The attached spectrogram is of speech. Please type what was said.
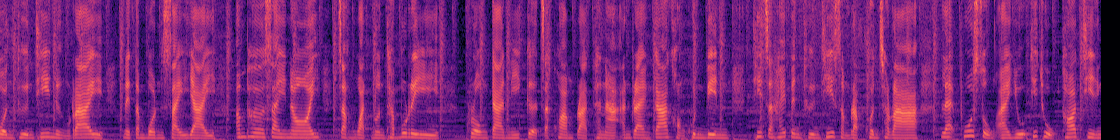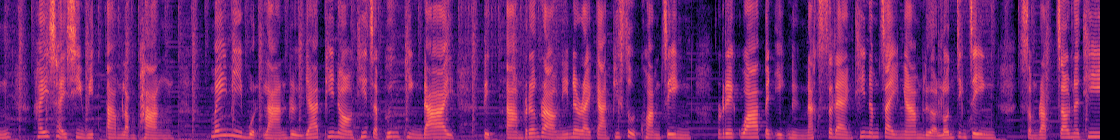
บนพื้นที่หนึ่งไร่ ในตำบลไซใหญ่อำเภอไซน้อย จังหวัดนนทบุรี ครงการนี้เกิดจากความปรารถนาอันแรงกล้าของคุณบิน ที่จะให้เป็นพื้นที่สำหรับคนชรา และผู้สูงอายุที่ถูกทอดทิ้ง ให้ใช้ชีวิตตามลำพัง ไม่มีบุตรหลานหรือญาติพี่น้องที่จะพึ่งพิงได้ ติดตามเรื่องราวนี้ในรายการพิสูจน์ความจริง เรียกว่าเป็นอีกหนึ่งนักแสดงที่น้ำใจงามเหลือล้นจริง ๆสำหรับเจ้าหน้าที่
